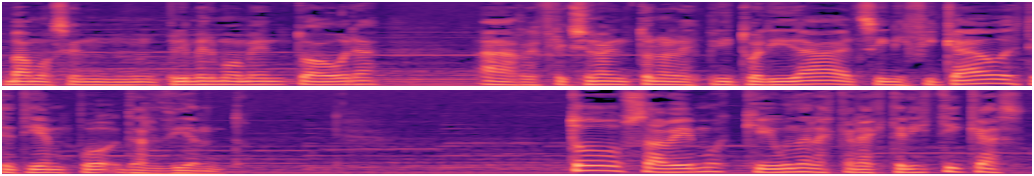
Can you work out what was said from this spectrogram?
vamos en primer momento ahora a reflexionar en torno a la espiritualidad, el significado de este tiempo de Adviento. Todos sabemos que una de las características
